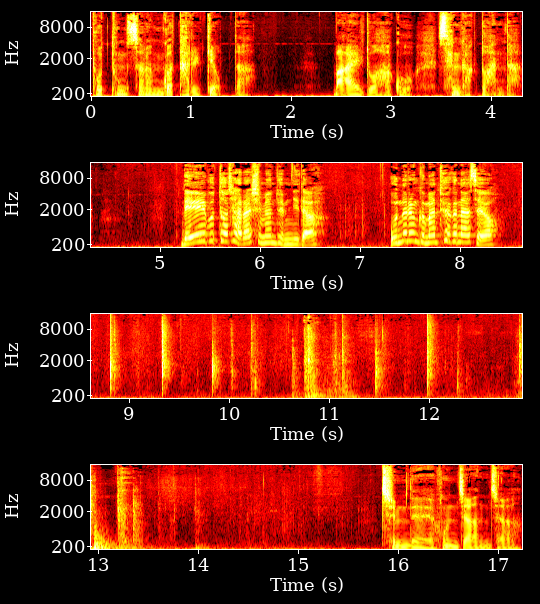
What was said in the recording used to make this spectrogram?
보통 사람과 다를 게 없다. 말도 하고 생각도 한다. 내일부터 잘하시면 됩니다. 오늘은 그만 퇴근하세요. 침대에 혼자 앉아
